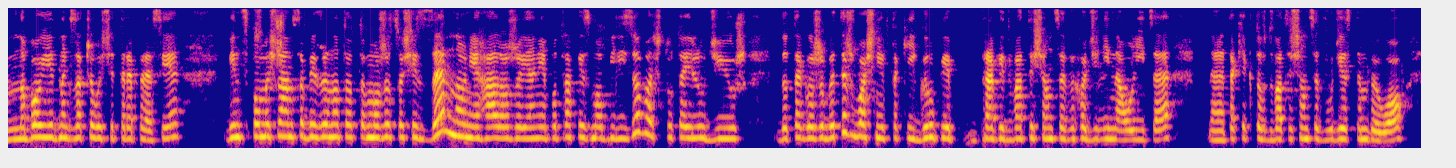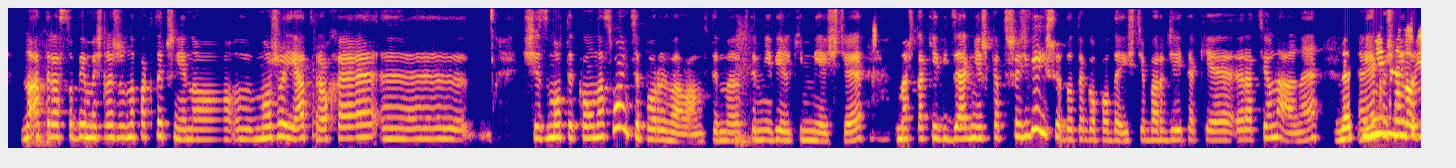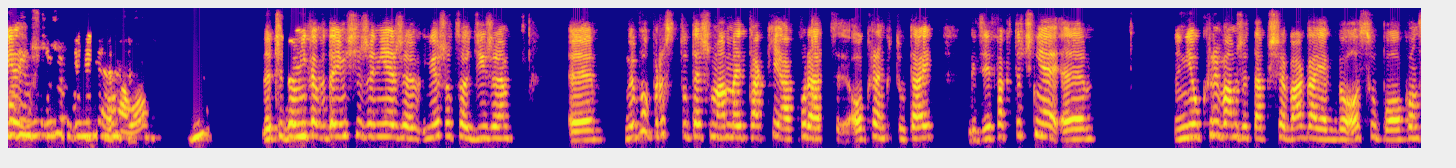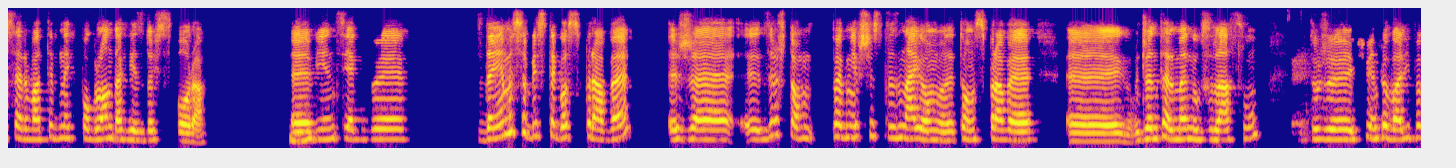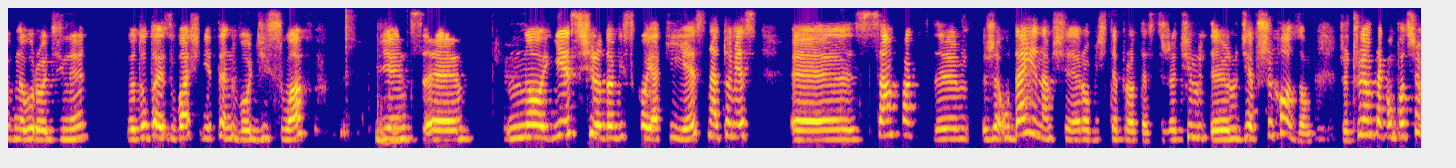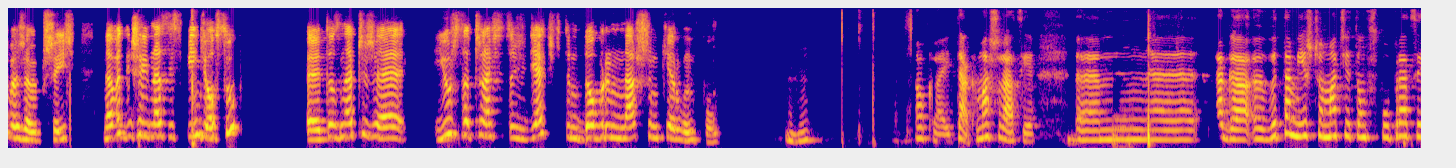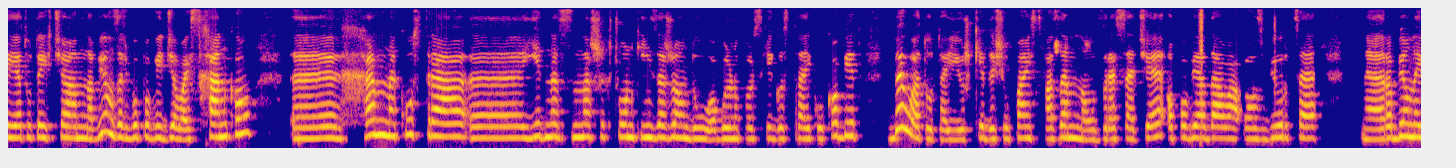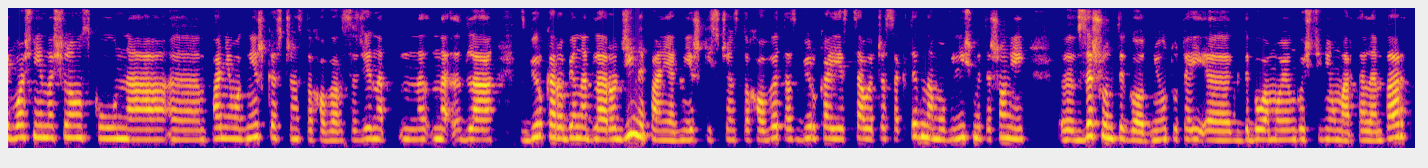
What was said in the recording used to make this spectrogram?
no bo jednak zaczęły się te represje, więc pomyślałam sobie, że no to, to może coś jest ze mną, nie halo, że ja nie potrafię zmobilizować tutaj ludzi już do tego, żeby też właśnie w takiej grupie prawie 2000 wychodzili na ulicę, e, tak jak to w 2020 było. No a teraz sobie myślę, że no faktycznie, no może ja trochę e, się z motyką na słońce porywałam w tym, w tym niewielkim mieście. Masz takie, widzę, Agnieszka, trzeźwiejsze do tego podejście, bardziej takie racjonalne. Znaczy, Jakoś nie, no, to powiem szczerze, nie, nie. nie. Znaczy Dominika, wydaje mi się, że nie, że wiesz o co chodzi, że e, my po prostu też mamy taki akurat okręg tutaj, gdzie faktycznie e, no nie ukrywam, że ta przewaga jakby osób o konserwatywnych poglądach jest dość spora. Mhm. Więc jakby zdajemy sobie z tego sprawę, że zresztą pewnie wszyscy znają tą sprawę dżentelmenów z lasu, którzy świętowali pewne urodziny. No to to jest właśnie ten Wodzisław, więc e, no, jest środowisko, jakie jest, natomiast e, sam fakt, e, że udaje nam się robić te protesty, że ci ludzie przychodzą, że czują taką potrzebę, żeby przyjść, nawet jeżeli nas jest pięć osób, to znaczy, że już zaczyna się coś dziać w tym dobrym naszym kierunku. Mhm. Okej, okay, tak, masz rację. Um, Aga, wy tam jeszcze macie tą współpracę, ja tutaj chciałam nawiązać, bo powiedziałaś z Hanką. E, Hanna Kustra, e, jedna z naszych członkiń zarządu Ogólnopolskiego Strajku Kobiet, była tutaj już kiedyś u Państwa ze mną w resecie, opowiadała o zbiórce E, robionej właśnie na Śląsku na e, panią Agnieszkę z Częstochowa, w zasadzie na, na, na, dla, zbiórka robiona dla rodziny pani Agnieszki z Częstochowy. Ta zbiórka jest cały czas aktywna, mówiliśmy też o niej w zeszłym tygodniu, tutaj e, gdy była moją gościnią Marta Lempart.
